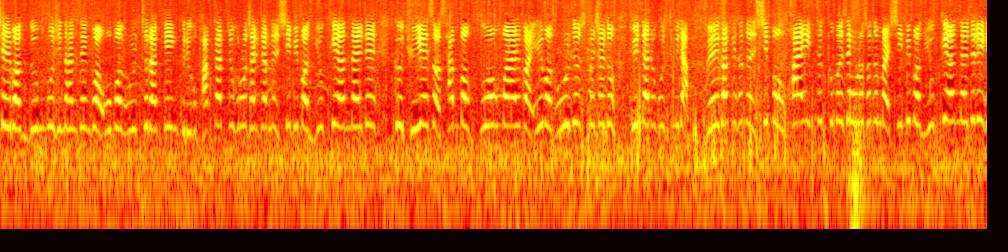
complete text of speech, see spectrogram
7번 눈부신 한센과 5번 울트라킹 그리고 바깥쪽으로 자리 잡는 12번 유쾌한 날들 그 뒤에서 3번 구억마을과 1번 올드 스페셜도 뒤따르고 있습니다. 외곽에서는 10번 화이트 쿠버스에 올라서는 말 12번 유쾌한 날들이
